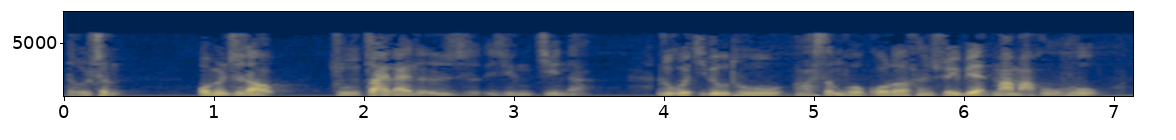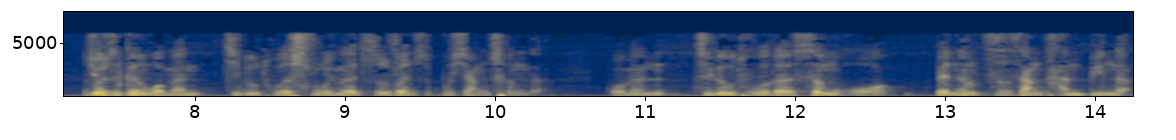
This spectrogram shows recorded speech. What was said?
得胜。我们知道主再来的日子已经近了。如果基督徒啊生活过得很随便、马马虎虎，就是跟我们基督徒的属灵的职分是不相称的。我们基督徒的生活变成纸上谈兵的。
